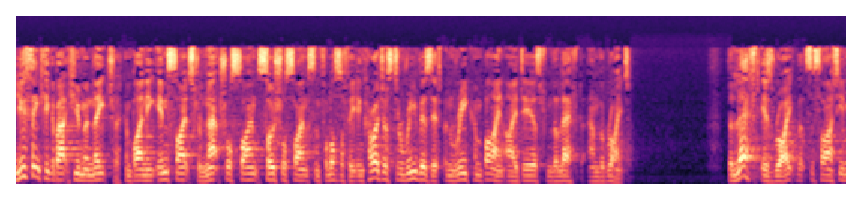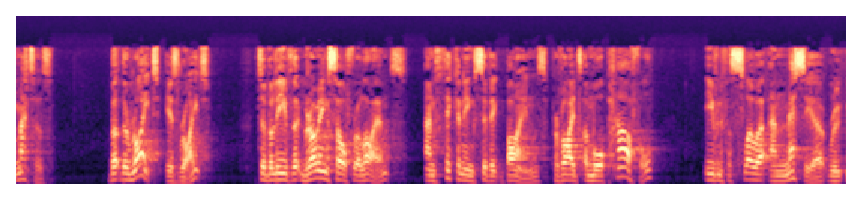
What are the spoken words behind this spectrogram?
New thinking about human nature, combining insights from natural science, social science, and philosophy, encourage us to revisit and recombine ideas from the left and the right. The left is right that society matters, but the right is right to believe that growing self-reliance and thickening civic binds provides a more powerful, even if a slower and messier route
